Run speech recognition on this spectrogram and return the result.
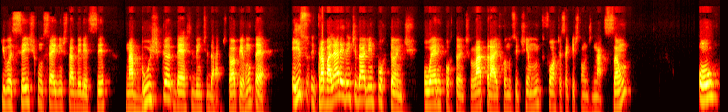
que vocês conseguem estabelecer na busca dessa identidade. Então a pergunta é: isso trabalhar a identidade é importante ou era importante lá atrás quando se tinha muito forte essa questão de nação? Ou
